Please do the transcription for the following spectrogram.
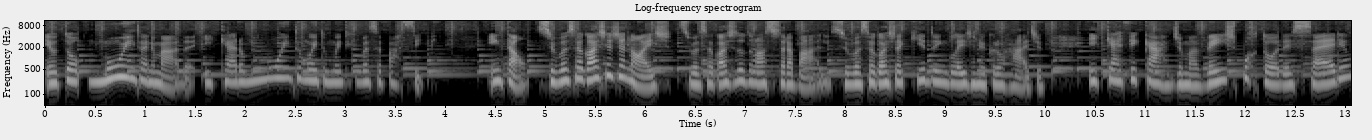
Eu tô muito animada e quero muito, muito, muito que você participe. Então, se você gosta de nós, se você gosta do nosso trabalho, se você gosta aqui do Inglês no Micro Rádio e quer ficar de uma vez por todas sério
